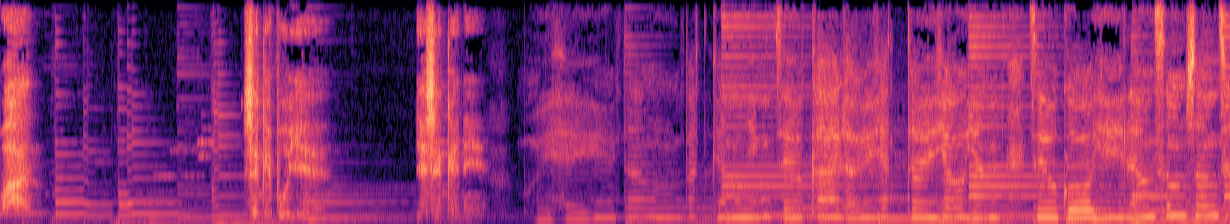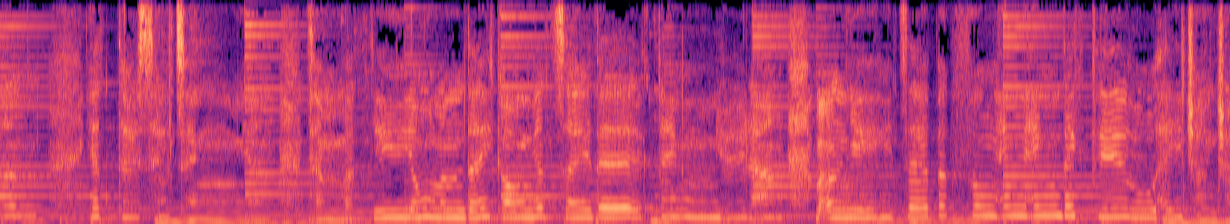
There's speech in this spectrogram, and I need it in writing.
晚安。献给布爷，也献给你。煤气灯不禁映照街里一对幽人，照过已两心相亲，一对小情人，沉默以拥吻抵抗一切的冰与冷。晚意这北风轻轻的飘起长长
